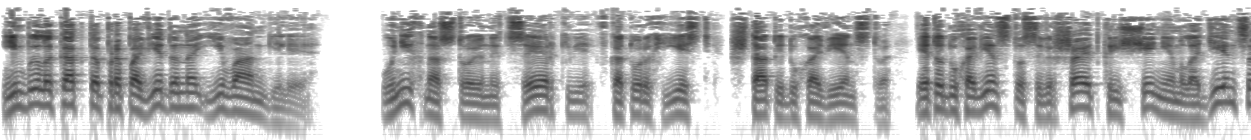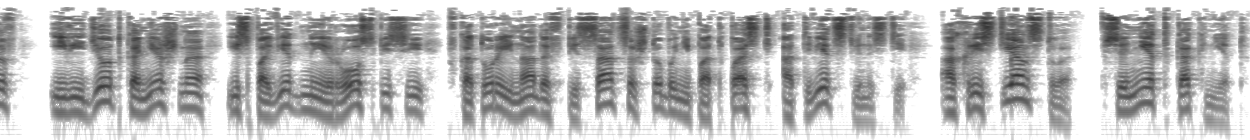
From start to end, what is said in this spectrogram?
Им было как-то проповедано Евангелие. У них настроены церкви, в которых есть штаты духовенства. Это духовенство совершает крещение младенцев и ведет, конечно, исповедные росписи, в которые надо вписаться, чтобы не подпасть ответственности, а христианство все нет как нет.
